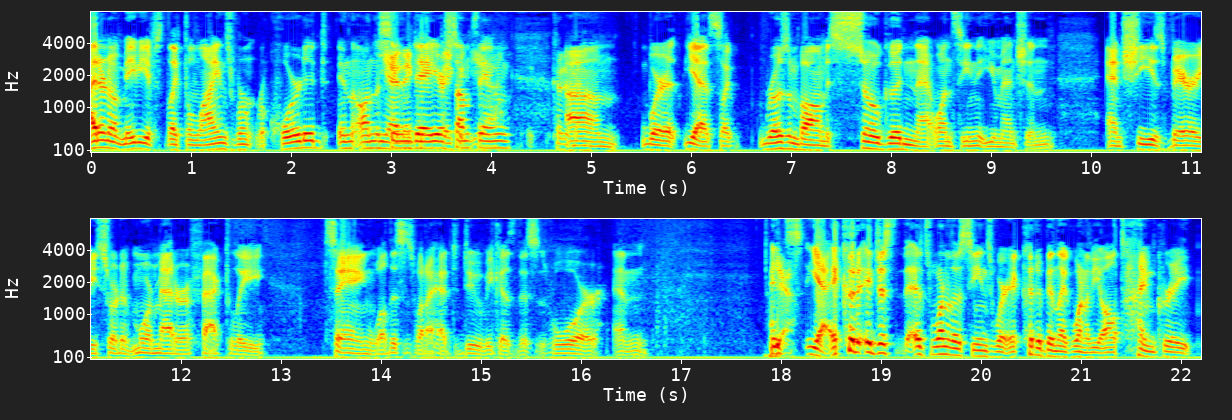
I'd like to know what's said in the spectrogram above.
I don't know, maybe if like the lines weren't recorded in on the Yeah, same they could- day or they could- something. yeah, um, where yeah, it's like Rosenbaum is so good in that one scene that you mentioned, and she is very sort of more matter of factly saying, "Well, this is what I had to do because this is war," and it's yeah, it could it just it's one of those scenes where it could have been like one of the all time great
